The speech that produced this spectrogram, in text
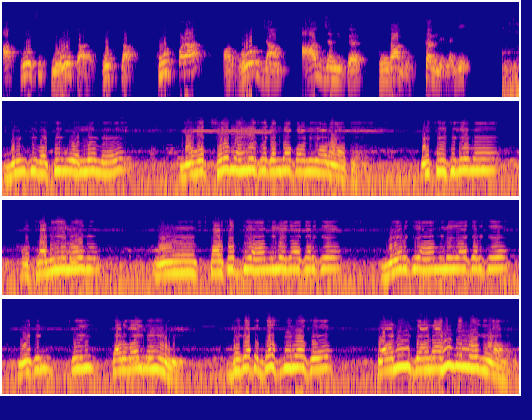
आक्रोशित लोगों का गुस्सा फूट पड़ा और रोड जाम आगजनी कर हंगामे करने लगे। नीम की भट्टी मोहल्ले में लगभग छह महीने से गंदा पानी आ रहा था। इस सिलसिले में स्थानीय लोग पार्षद के यहाँ मिले जा करके मेयर के यहाँ मिले जा करके लेकिन कोई कार्रवाई नहीं हुई। विगत दस दिनों से पानी जाना ही बंद हो गया है।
